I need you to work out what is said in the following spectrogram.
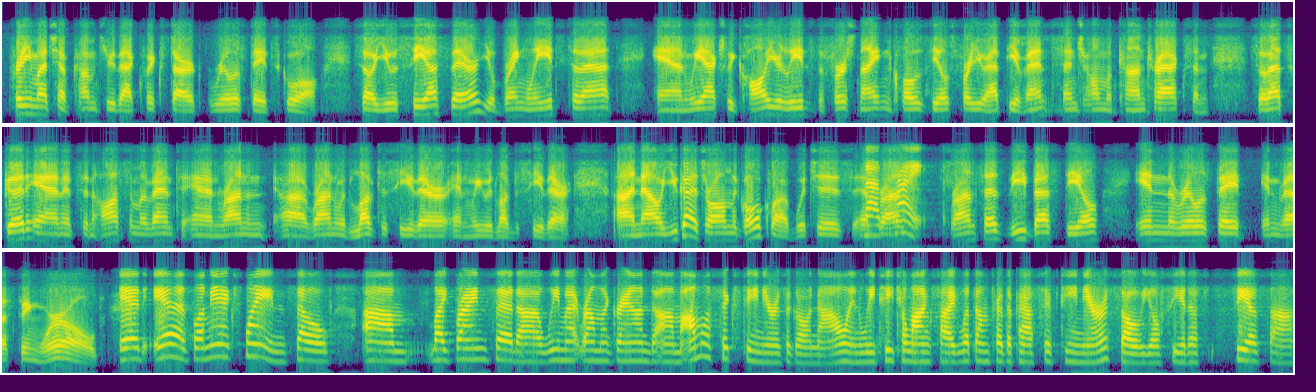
Pretty much have come through that Quick Start Real Estate School. So you see us there. You'll bring leads to that, and we actually call your leads the first night and close deals for you at the event. Send you home with contracts and so that's good, and it's an awesome event. And Ron, uh, Ron would love to see you there, and we would love to see you there. Uh, now, you guys are all in the Gold Club, which is, as That's Ron, right. Ron says, the best deal in the real estate investing world. It is. Let me explain. So, um, like Brian said, uh, we met Ron LeGrand um, almost 16 years ago now, and we teach alongside with him for the past 15 years. So you'll see us see us uh,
